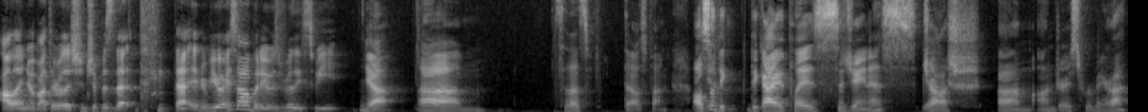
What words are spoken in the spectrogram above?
all I know about the relationship is that, that interview I saw, but it was really sweet. Yeah, um, so that's that was fun. Also, the the guy who plays Sejanus, Yeah. Josh um, Andres Rivera,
